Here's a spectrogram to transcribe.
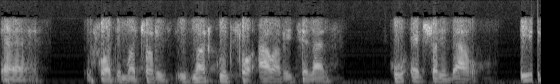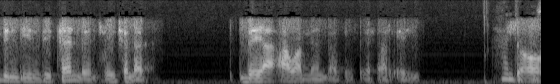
uh, for the motorists. It's not good for our retailers who actually now, even the independent retailers, they are our members of FRA. 100%. So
